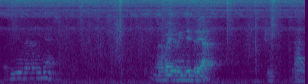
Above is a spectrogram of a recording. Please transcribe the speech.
Pwede nyo galawin yan. Nabay duwindi diri ah? Yan.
